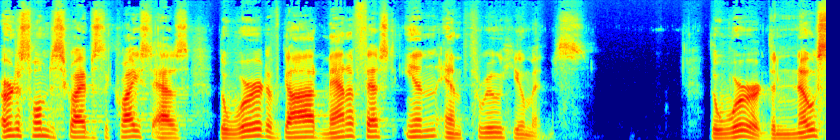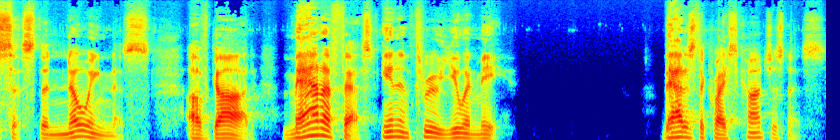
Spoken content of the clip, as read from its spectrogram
Ernest Holmes describes the Christ as the Word of God manifest in and through humans the Word, the gnosis, the knowingness of God manifest in and through you and me. That is the Christ consciousness.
